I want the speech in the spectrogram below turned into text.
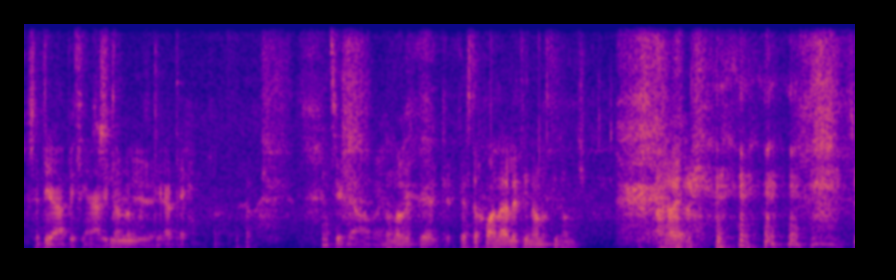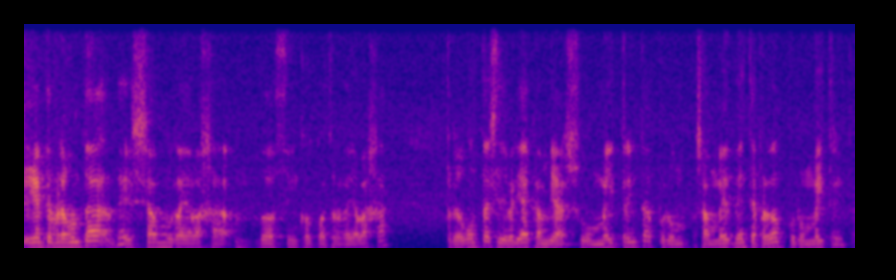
Se tira a la piscina, Sí. Víctor. Tírate. Sí, no, No, no, que, que- que este Juan Atleti no nos tiramos. A ver. Siguiente pregunta de Samu Raya Baja 254 Raya Baja. Pregunta si debería cambiar su Mate 30 por un, o sea, un Mate 20, perdón, por un Mate 30.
